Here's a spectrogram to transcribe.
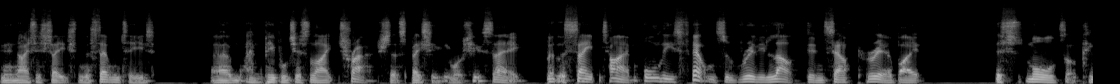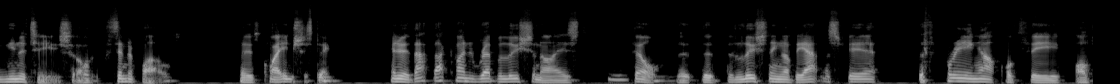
the United States in the seventies, um, and people just like trash. That's basically what she's saying. But at the same time, all these films are really loved in South Korea by the small sort of communities of cinephiles. So it's quite interesting. Anyway, that that kind of revolutionized mm. film, the, the the loosening of the atmosphere, the freeing up of the of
